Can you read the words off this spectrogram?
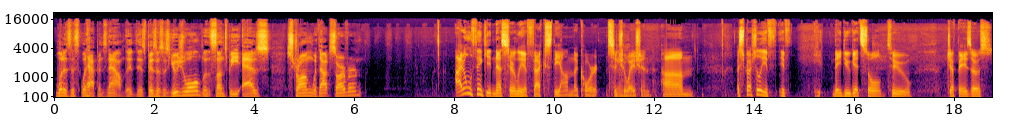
what is this? What happens now? Is business as usual? Will the Suns be as strong without Sarver? I don't think it necessarily affects the on the court situation, mm-hmm. um, especially if if he, they do get sold to Jeff Bezos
